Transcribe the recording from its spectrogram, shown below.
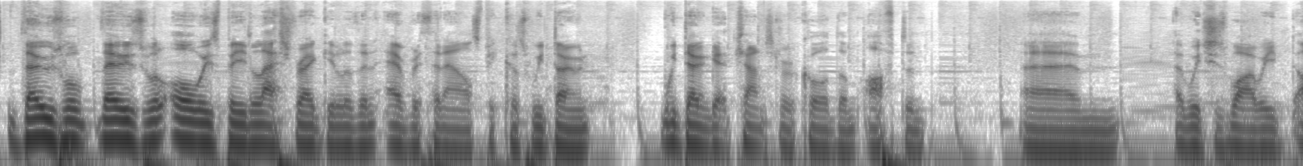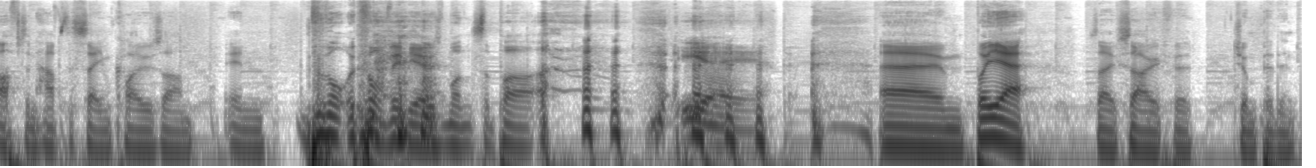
those will those will always be less regular than everything else because we don't we don't get a chance to record them often. Um, which is why we often have the same clothes on in multiple videos months apart. yeah, yeah. Um, but yeah, so sorry for jumping in.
